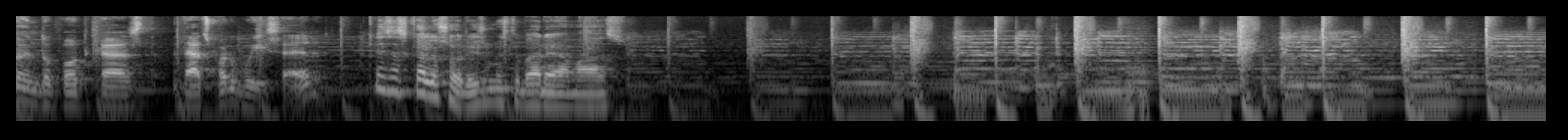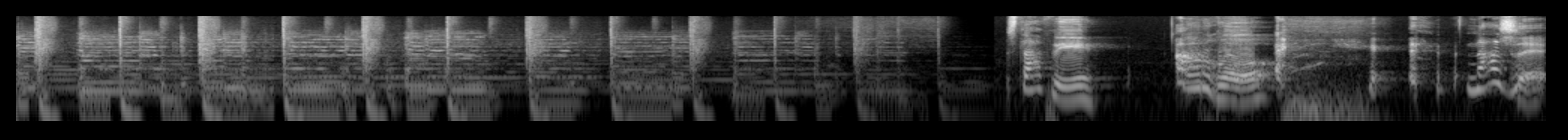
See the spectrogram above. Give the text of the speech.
Αυτό είναι το podcast That's What We Said. Και σας καλωσορίζουμε στην παρέα μας. Στάθη! Αργό! Να σε!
